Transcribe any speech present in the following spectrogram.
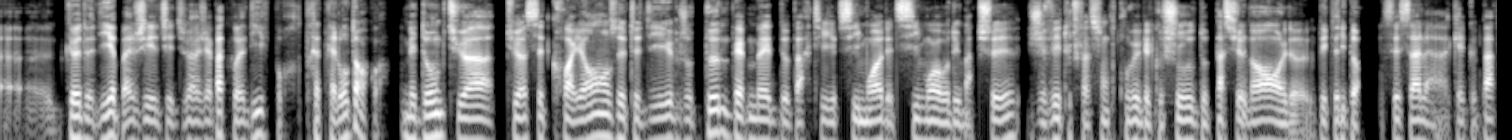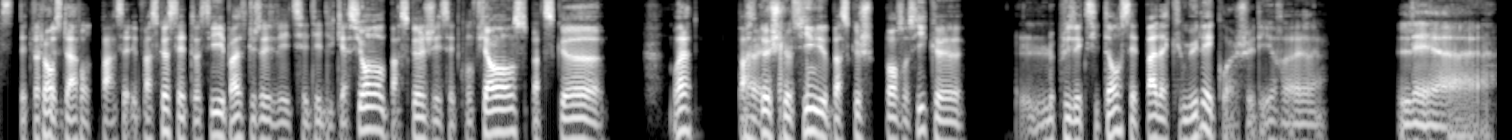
que de dire, bah, j'ai, pas de quoi vivre pour très, très longtemps, quoi. Mais donc, tu as, tu as cette croyance de te dire, je peux me permettre de partir six mois, d'être six mois hors du marché. Je vais de toute façon trouver quelque chose de passionnant et de- d'équilibrant. C'est ça, là, quelque part, cette chance parce parce que c'est aussi, parce que j'ai cette éducation, parce que j'ai cette confiance, parce que, voilà, parce Ouais, que je suis aussi, parce que je pense aussi que le plus excitant, c'est pas d'accumuler, quoi. Je veux dire, euh, les, euh,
